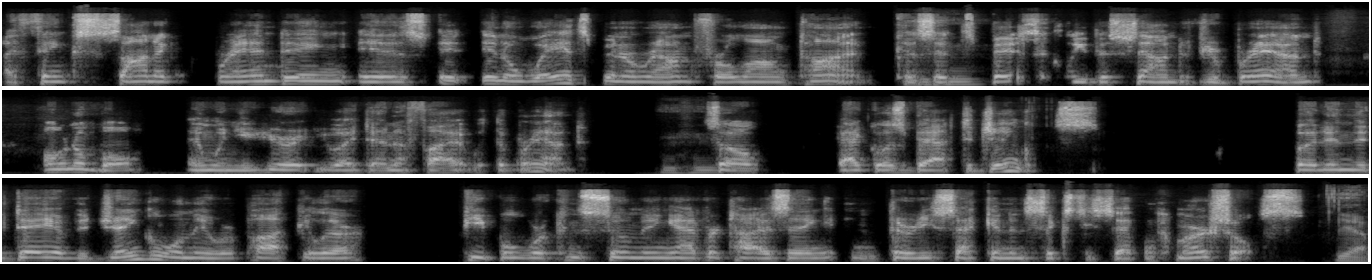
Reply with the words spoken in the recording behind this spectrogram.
I think sonic branding is, it, in a way, it's been around for a long time because it's basically the sound of your brand, ownable, and when you hear it, you identify it with the brand. Mhm. So that goes back to jingles. But in the day of the jingle, when they were popular, people were consuming advertising in 30 second and 60 second commercials. Yeah.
